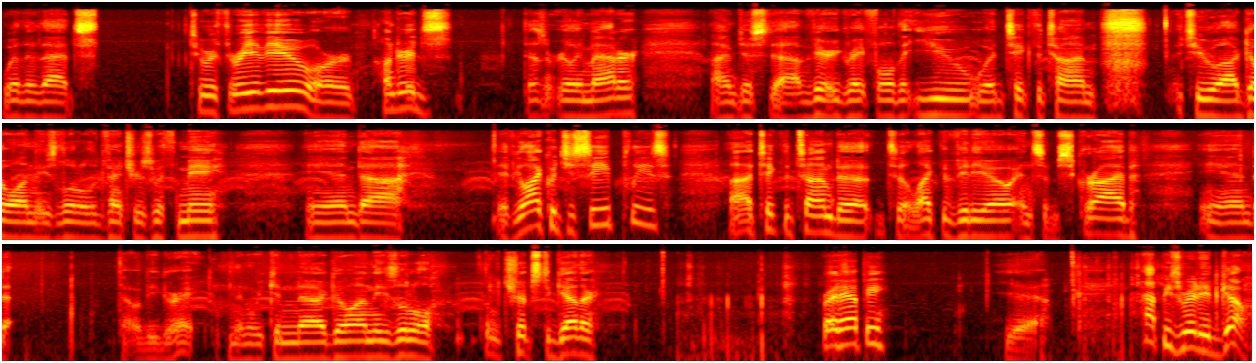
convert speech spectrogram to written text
whether that's two or three of you or hundreds, doesn't really matter. I'm just uh, very grateful that you would take the time to uh, go on these little adventures with me. And uh, if you like what you see, please uh, take the time to, to like the video and subscribe. And that would be great. And then we can uh, go on these little little trips together. Right, Happii? Yeah. Happii's ready to go.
